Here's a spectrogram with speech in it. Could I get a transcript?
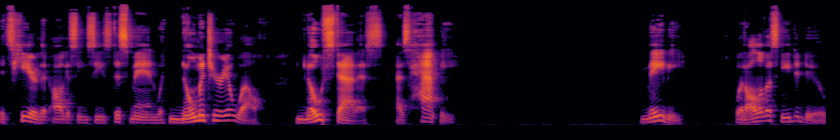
it's here that Augustine sees this man with no material wealth, no status, as happy. Maybe What all of us need to do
